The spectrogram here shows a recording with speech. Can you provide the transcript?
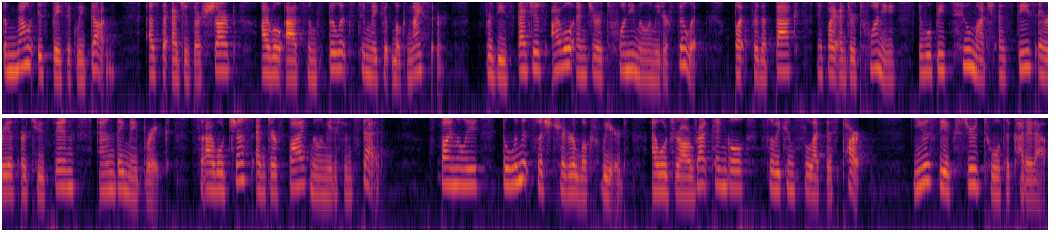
The mount is basically done. As the edges are sharp, I will add some fillets to make it look nicer. For these edges, I will enter a 20mm fillet, but for the back, if I enter 20, it will be too much as these areas are too thin and they may break, so I will just enter 5mm instead. Finally, the limit switch trigger looks weird. I will draw a rectangle so we can select this part. Use the extrude tool to cut it out.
